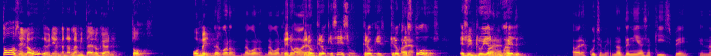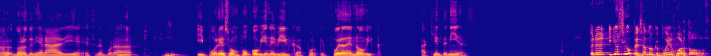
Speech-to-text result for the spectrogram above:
todos en la U deberían ganar la mitad de lo que ganan. Todos. O menos. De acuerdo, de acuerdo, de acuerdo. Pero, Ahora- pero creo que es eso. Creo que, creo que Ahora- es todos. Eso incluye a no Rugel. te- Ahora, escúchame, no tenías a Quispe, que no, no lo tenía nadie esta temporada, y por eso un poco viene Vilca, porque fuera de Novik, ¿a quién tenías? Pero yo sigo pensando que pueden jugar todos.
